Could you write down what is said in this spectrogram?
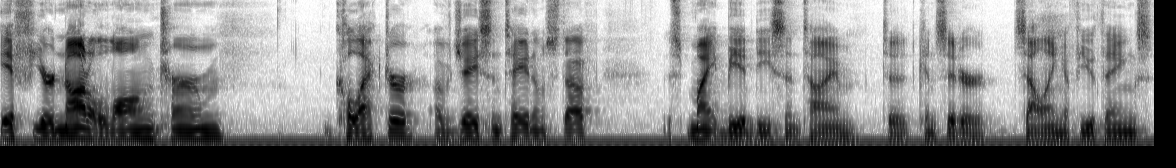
if you're not a long-term collector of jayson tatum stuff this might be a decent time to consider selling a few things.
